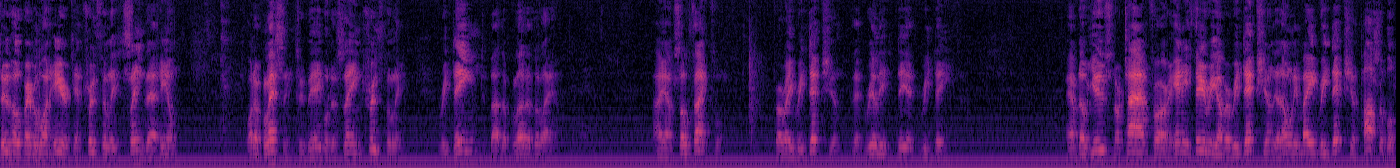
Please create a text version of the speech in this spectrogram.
do hope everyone here can truthfully sing that hymn. What a blessing to be able to sing truthfully, redeemed by the blood of the Lamb. I am so thankful for a redemption that really did redeem. I have no use nor time for any theory of a redemption that only made redemption possible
